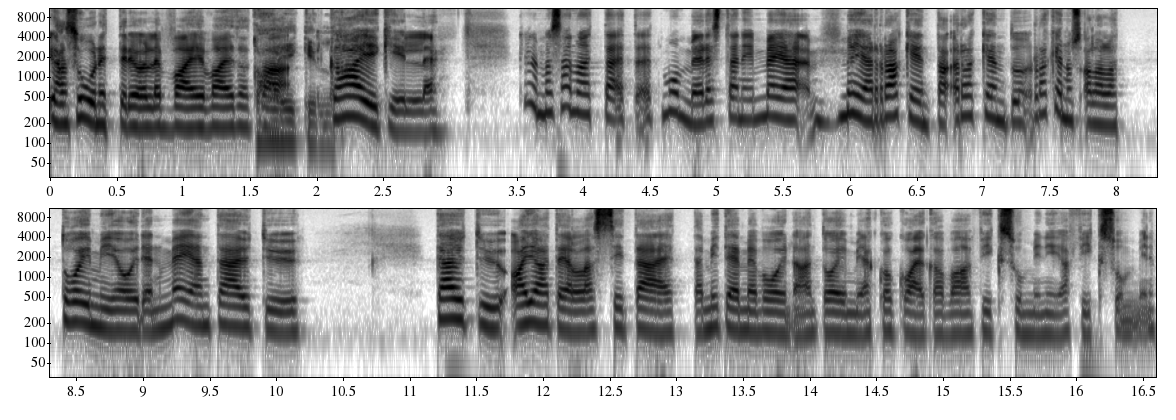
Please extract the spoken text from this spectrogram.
ihan suunnittelijoille vai, vai tota, kaikille. kaikille. Kyllä mä sanoin, että, että, että mun mielestä niin meidän, meidän rakenta, rakentu, rakennusalalla toimijoiden, meidän täytyy, täytyy ajatella sitä, että miten me voidaan toimia koko aika vaan fiksummin ja fiksummin.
